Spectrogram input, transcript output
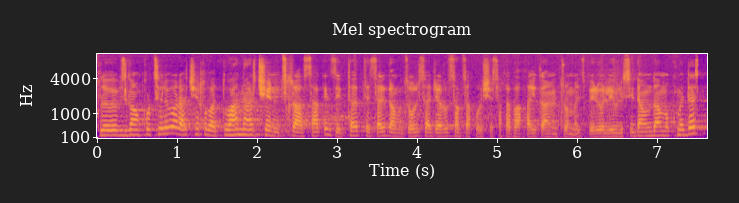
ცვლილებების განხორციელება, რაც შეეხება დვანარჩენ 9 საკითხს, ძირითადად ეს არის გამოწვეული საჯარო სამსახურის შესახებ ახალი კანონით, რომელიც 1 ივლისიდან უნდა მოქმედდეს.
